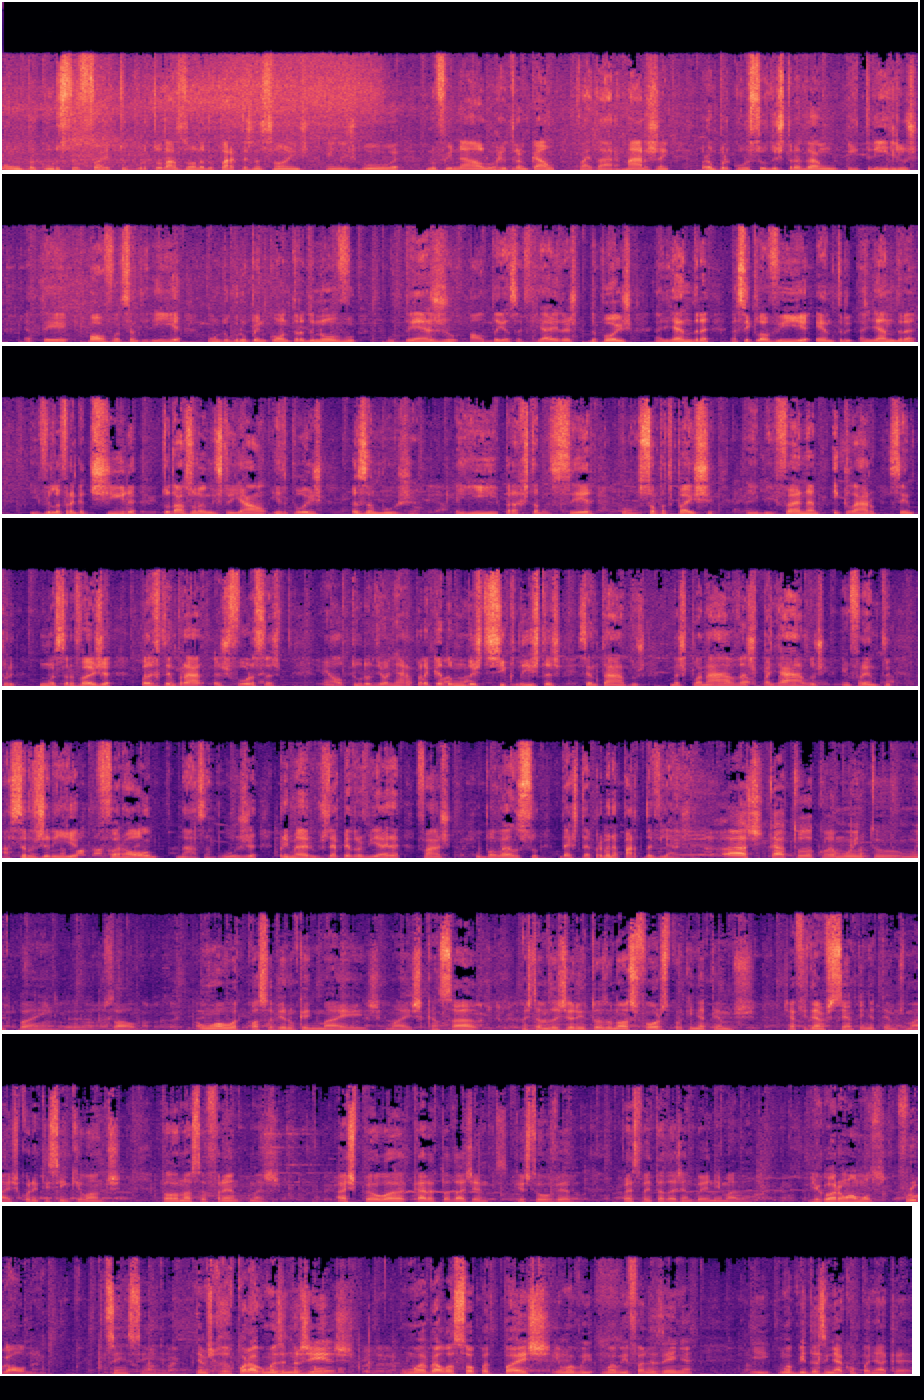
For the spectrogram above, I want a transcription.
Um percurso feito por toda a zona do Parque das Nações, em Lisboa. No final, o Rio Trancão vai dar margem para um percurso de estradão e trilhos até Póvoa de Santiria, onde o grupo encontra de novo o Tejo, Aldeias Afieiras, depois Alhandra, a ciclovia entre Alhandra e Vila Franca de Xira, toda a zona industrial e depois a Zambuja. Aí, para restabelecer, com sopa de peixe e bifana e, claro, sempre uma cerveja para retemperar as forças. É a altura de olhar para cada um destes ciclistas sentados na esplanada, espalhados em frente à cervejaria Farol, na Azambuja. Primeiro, José Pedro Vieira faz o balanço desta primeira parte da viagem. Acho que está tudo a correr muito, muito bem. Uh, pessoal, um ou outro possa vir um bocadinho mais, mais cansado, mas estamos a gerir todo o nosso esforço porque ainda temos, já fizemos 60, ainda temos mais 45 km pela nossa frente, mas acho que pela cara de toda a gente que eu estou a ver, parece bem toda a gente bem animada. E agora um almoço frugal, não é? Sim, sim. Temos que repor algumas energias, uma bela sopa de peixe e uma, uma bifanazinha e uma bebidazinha a acompanhar, que é,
